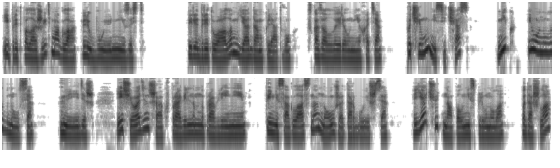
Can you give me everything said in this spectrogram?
и предположить могла любую низость. «Перед ритуалом я дам клятву», — сказал Лэрил нехотя. «Почему не сейчас?» Миг, и он улыбнулся. «Видишь, еще один шаг в правильном направлении. Ты не согласна, но уже торгуешься». Я чуть на пол не сплюнула. Подошла,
